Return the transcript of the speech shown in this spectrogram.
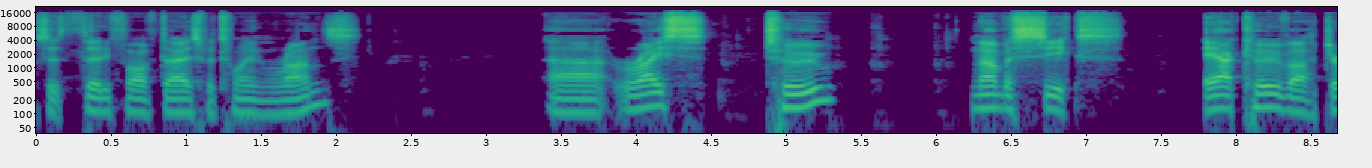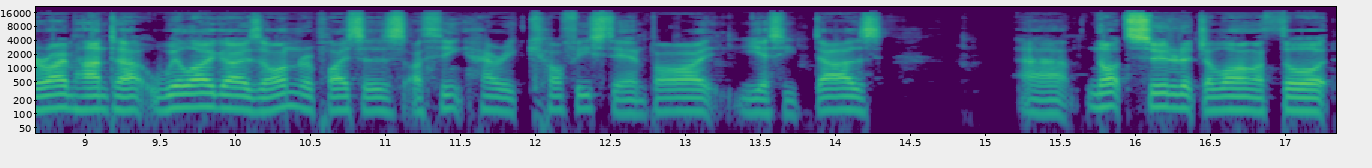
So it's 35 days between runs. Uh, race two, number six, our Couva, Jerome Hunter. Willow goes on, replaces, I think, Harry Coffey. Stand by. Yes, he does. Uh, not suited at Geelong, I thought.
